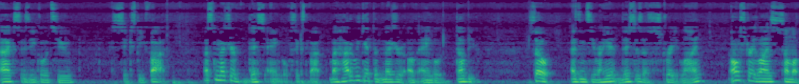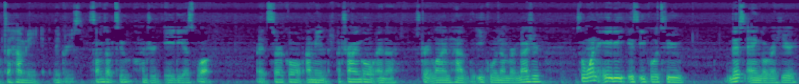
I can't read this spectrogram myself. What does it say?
x is equal to 65. That's the measure of this angle, 65. But how do we get the measure of angle W? So, as you can see right here, this is a straight line. All straight lines sum up to how many degrees? Sums up to 180 as well. Right, circle, I mean, a triangle and a straight line have the equal number of measure. So 180 is equal to this angle right here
